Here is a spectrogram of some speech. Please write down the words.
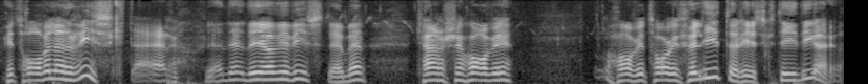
Vi tar väl en risk där. Det, det, det gör vi visst det. Men kanske har vi, har vi tagit för lite risk tidigare.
